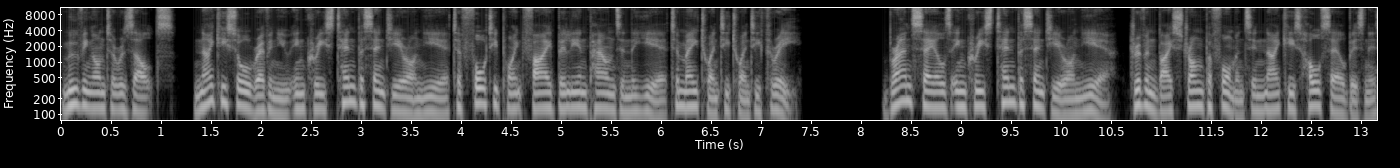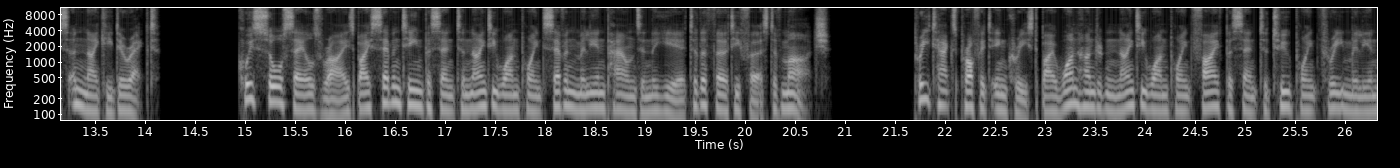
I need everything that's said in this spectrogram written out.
Moving on to results, Nike saw revenue increase 10% year on year to £40.5 billion in the year to May 2023. Brand sales increased 10% year on year, driven by strong performance in Nike's wholesale business and Nike Direct. Quiz saw sales rise by 17% to £91.7 million in the year to the 31st of March. Pre-tax profit increased by 191.5% to £2.3 million,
